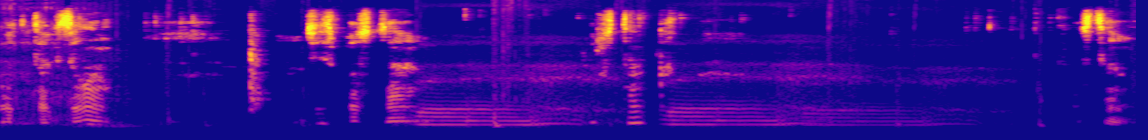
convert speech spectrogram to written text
Вот так сделаем. Здесь поставим верстак. Поставим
